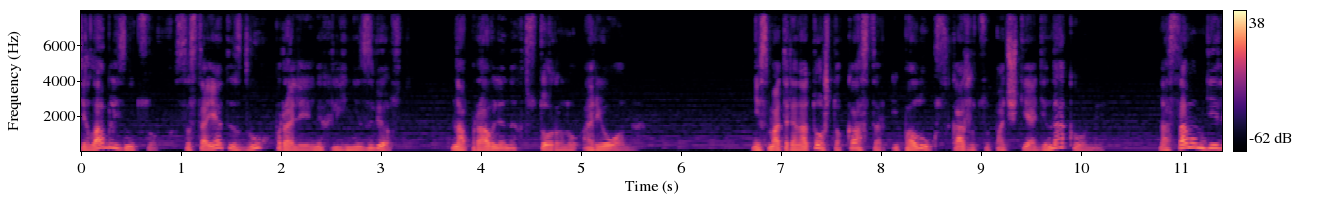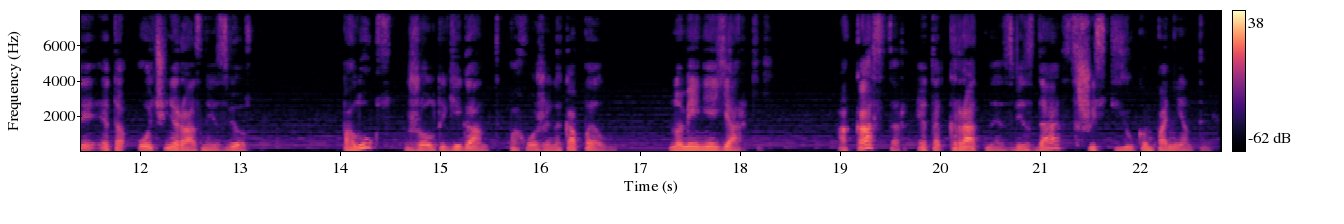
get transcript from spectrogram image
Тела близнецов состоят из двух параллельных линий звезд, направленных в сторону Ориона. Несмотря на то, что Кастор и Палукс кажутся почти одинаковыми, на самом деле это очень разные звезды. Палукс – желтый гигант, похожий на Капеллу, но менее яркий. А Кастор – это кратная звезда с шестью компонентами.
